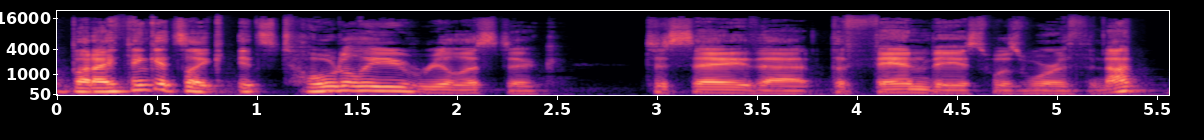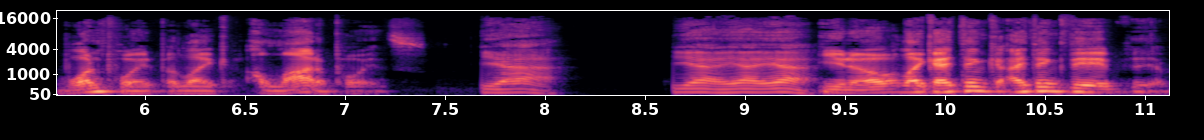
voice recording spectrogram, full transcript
but I think it's like it's totally realistic to say that the fan base was worth not one point, but like a lot of points. yeah. Yeah, yeah, yeah. You know, like I think I think the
